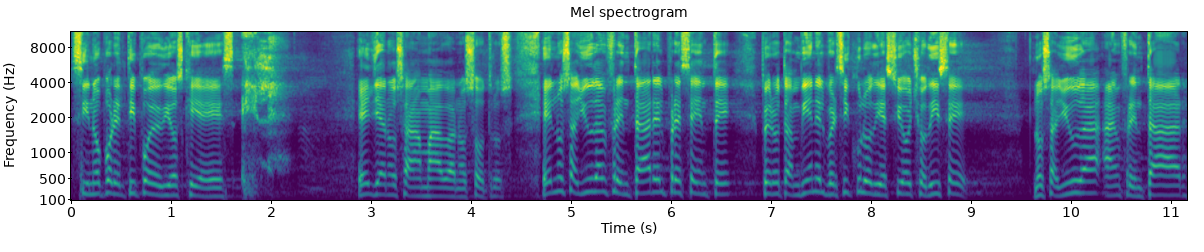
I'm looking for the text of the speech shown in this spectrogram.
sino por el tipo de Dios que es Él. Él ya nos ha amado a nosotros. Él nos ayuda a enfrentar el presente, pero también el versículo 18 dice, nos ayuda a enfrentar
